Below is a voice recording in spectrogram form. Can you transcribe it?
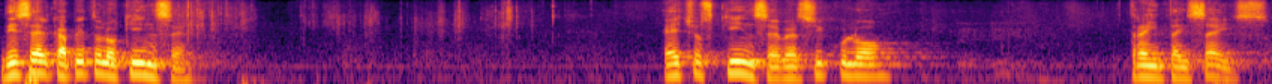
Dice el capítulo 15, Hechos 15, versículo 36.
